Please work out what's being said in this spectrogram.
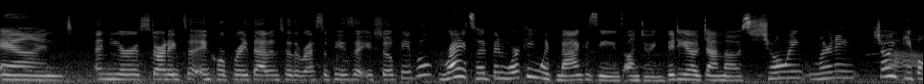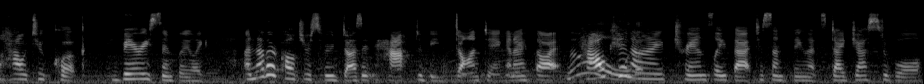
And and you're starting to incorporate that into the recipes that you show people? right, so I've been working with magazines on doing video demos, showing, learning, showing people ah. how to cook very simply. Like another culture's food doesn't have to be daunting. And I thought, how can that- I translate that to something that's digestible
